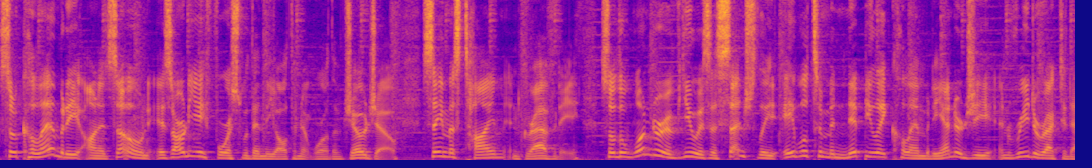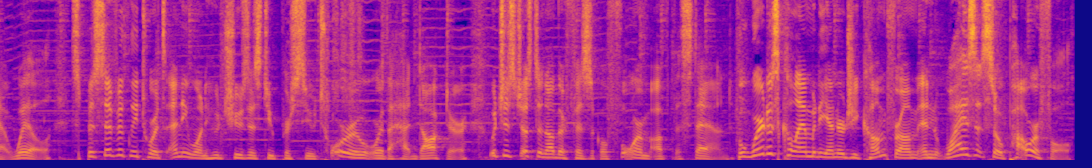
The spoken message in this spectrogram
So Calamity on its own is already a force within the alternate world of JoJo, same as time and gravity. So the Wonder of U is essentially able to manipulate Calamity energy and redirect it at will, specifically towards anyone who chooses to pursue Toru or the head doctor, which is just another physical form of the stand. But where does Calamity energy come from and why is it so powerful?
